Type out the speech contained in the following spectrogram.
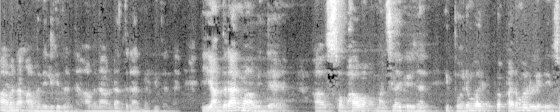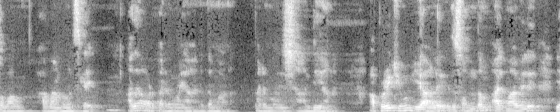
അവന അവനിലേക്ക് തന്നെ. അവൻ അവന്റെ അന്തരാത്മയിലേക്ക് തന്നെ. ഈ അന്തരാത്മാവിന്റെ ആ സ്വഭാവം മനസ്സിലാക്കി കഴിഞ്ഞാൽ ഇപ്പോഴും പരമ്പരയുടെയും സ്വഭാവം അതാണ് മനസ്സിലായി അത് അവിടെ പരമമായ ആനന്ദമാണ്. പരമമായ ശാന്തിയാണ്. അപ്പോഴേക്കും ഇയാൾ ഇത് സ്വന്തം ആത്മാവിൽ ഈ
